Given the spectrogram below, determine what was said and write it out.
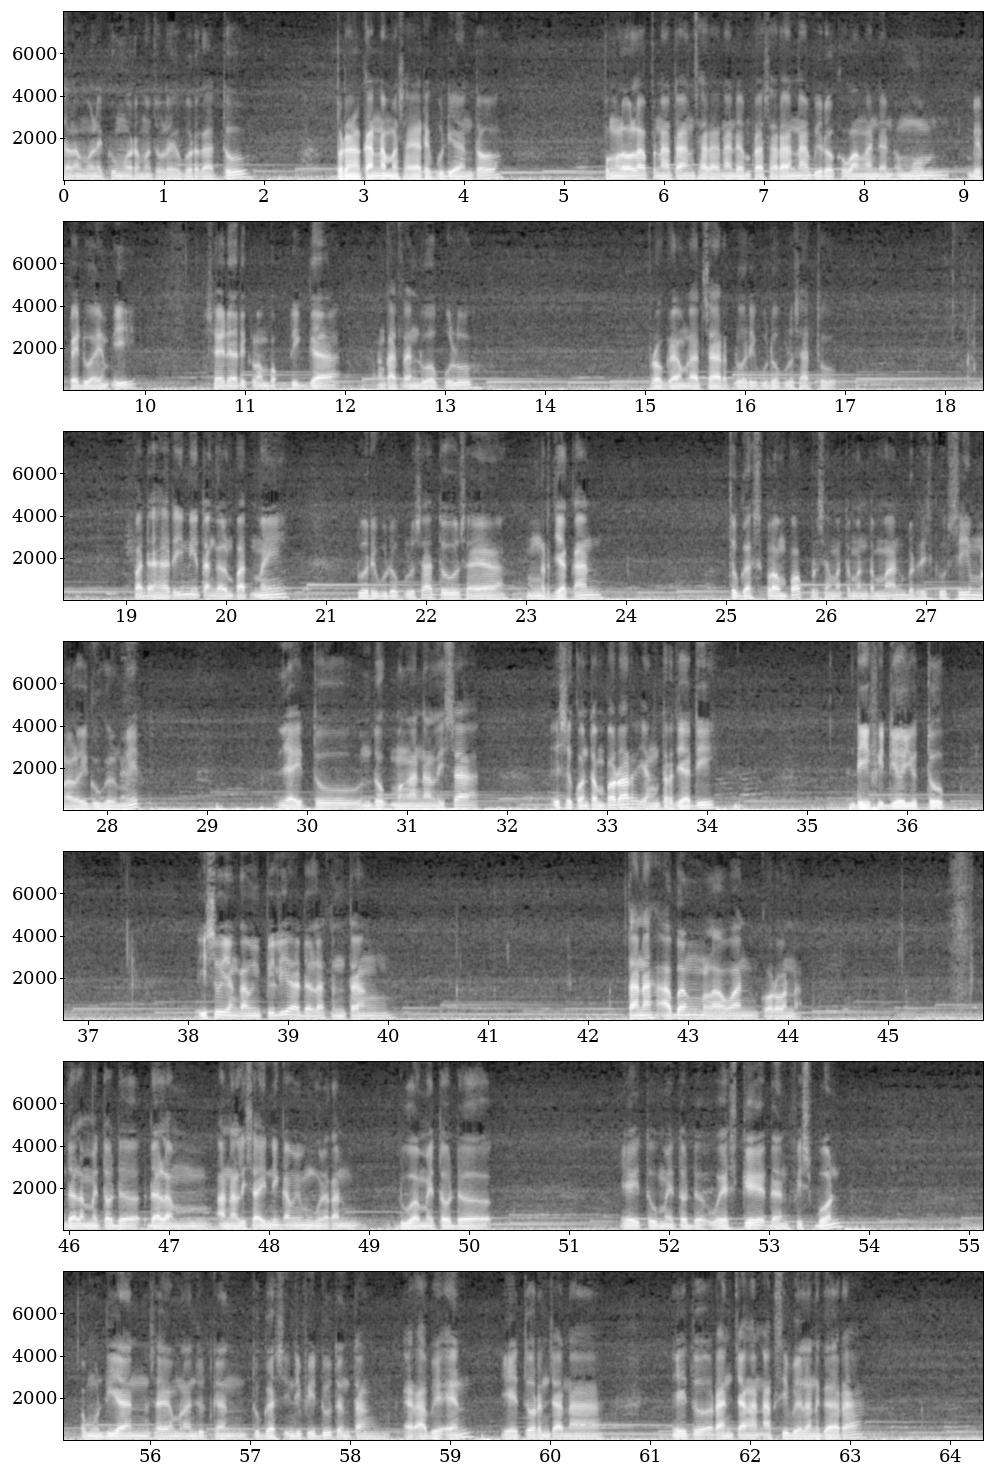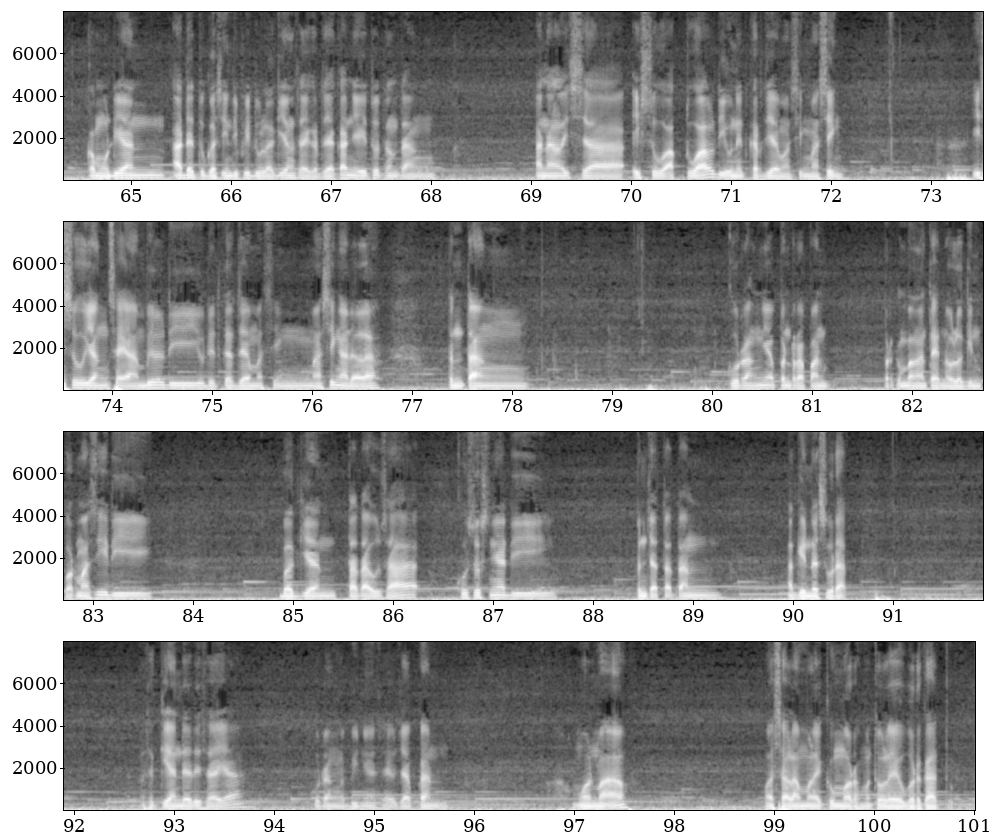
Assalamualaikum warahmatullahi wabarakatuh. Perkenalkan nama saya Arif Budianto Pengelola Penataan Sarana dan Prasarana Biro Keuangan dan Umum BP2MI Saya dari kelompok 3 Angkatan 20 Program Latsar 2021 Pada hari ini tanggal 4 Mei 2021 saya mengerjakan tugas kelompok bersama teman-teman berdiskusi melalui Google Meet yaitu untuk menganalisa isu kontemporer yang terjadi di video YouTube. Isu yang kami pilih adalah tentang Tanah Abang melawan Corona. Dalam metode dalam analisa ini kami menggunakan dua metode yaitu metode USG dan Fishbone. Kemudian saya melanjutkan tugas individu tentang RABN yaitu rencana yaitu rancangan aksi bela negara. Kemudian ada tugas individu lagi yang saya kerjakan yaitu tentang analisa isu aktual di unit kerja masing-masing. Isu yang saya ambil di unit kerja masing-masing adalah tentang kurangnya penerapan perkembangan teknologi informasi di bagian tata usaha khususnya di pencatatan agenda surat. Sekian dari saya. Kurang lebihnya saya ucapkan mohon maaf. Wassalamualaikum warahmatullahi wabarakatuh.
